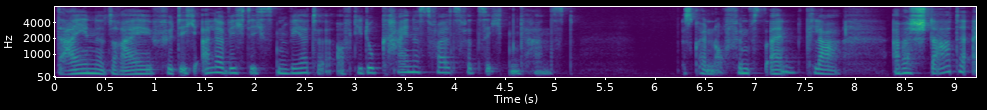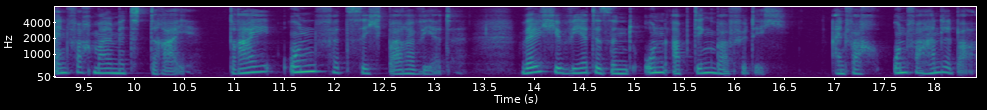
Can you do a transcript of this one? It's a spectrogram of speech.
deine drei für dich allerwichtigsten Werte, auf die du keinesfalls verzichten kannst? Es können auch fünf sein, klar, aber starte einfach mal mit drei. Drei unverzichtbare Werte. Welche Werte sind unabdingbar für dich? Einfach unverhandelbar.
